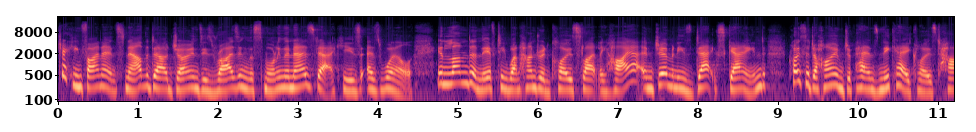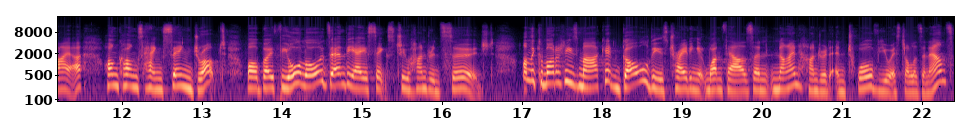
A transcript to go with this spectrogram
Checking finance now, the Dow Jones is rising this morning. The Nasdaq is as well. In London, the FT 100 closed slightly higher, and Germany's DAX gained. Closer to home, Japan's Nikkei closed higher. Hong Kong's Hang Seng dropped, while both the All Ords and the ASX 200 surged. On the commodities market, gold is trading at 1,912 US dollars an ounce.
